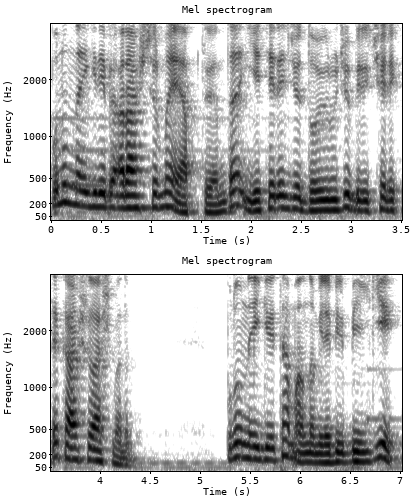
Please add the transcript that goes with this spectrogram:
Bununla ilgili bir araştırma yaptığımda yeterince doyurucu bir içerikle karşılaşmadım. Bununla ilgili tam anlamıyla bir bilgi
